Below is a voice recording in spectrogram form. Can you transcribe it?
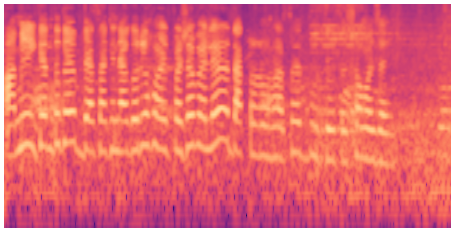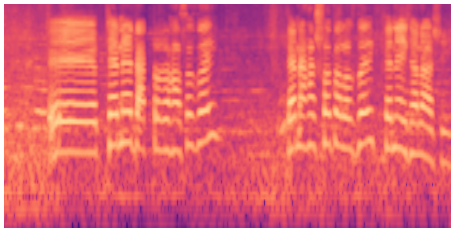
আমি এখান থেকে বেচা কিনা করি হয় পয়সা পাইলে ডাক্তারের হাসে দুটো সময় যাই এখানে ডাক্তারের হাসে যাই কেন হাসপাতালে যাই কেন এখানে আসি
